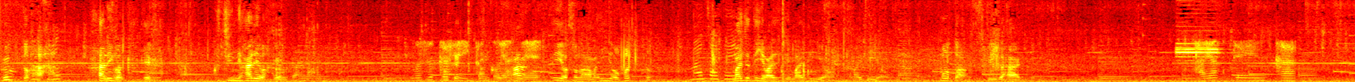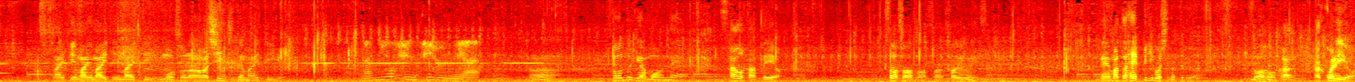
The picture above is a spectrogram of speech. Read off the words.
グッとは針をかける口に針をかけるから難しいとこやねいいよそのままいいよポッと巻いちゃっていい巻いてっていいよ巻いていいよ巻いていいよもっとスピード速く流行ってええんか巻いて巻いて巻いて巻いていいもうそのまま信じて巻いていいよ何を信じるんやうんその時はもうね竿を立てよそうそうそうそうそういうふうにさでまたへっぴり腰になってるよそうそうかかっこいいよ。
